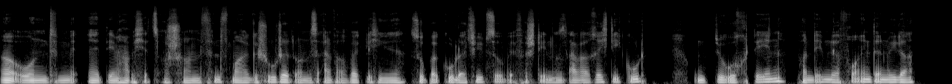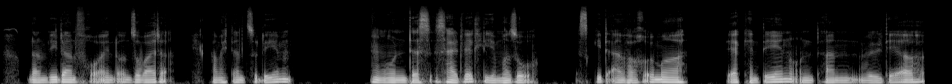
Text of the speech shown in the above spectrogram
Äh, und mit äh, dem habe ich jetzt auch schon fünfmal geshootet und ist einfach wirklich ein super cooler Typ. So, wir verstehen uns einfach richtig gut. Und durch den, von dem der Freund dann wieder und dann wieder ein Freund und so weiter, kam ich dann zu dem. Und das ist halt wirklich immer so. Es geht einfach immer, der kennt den und dann will der,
